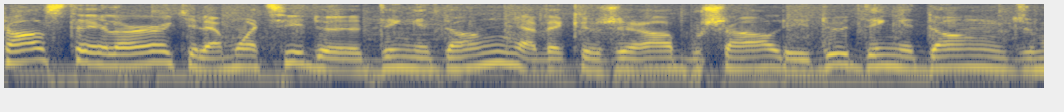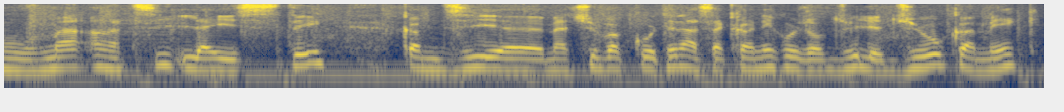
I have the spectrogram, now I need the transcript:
Charles Taylor, qui est la moitié de Ding et Dong avec Gérard Bouchard, les deux Ding et Dong du mouvement anti-laïcité, comme dit euh, Mathieu Bocoté dans sa chronique aujourd'hui, le duo comique.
